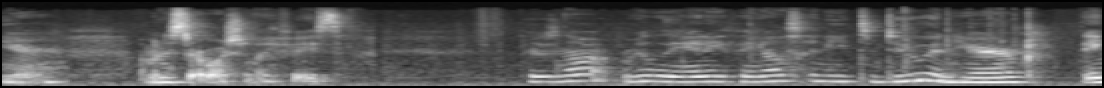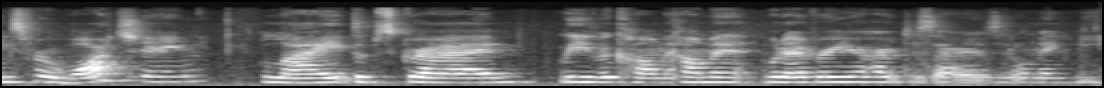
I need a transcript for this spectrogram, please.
here. I'm gonna start washing my face. There's not really anything else I need to do in here. Thanks for watching. Like, subscribe, leave a comment, comment whatever your heart desires. It'll make me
